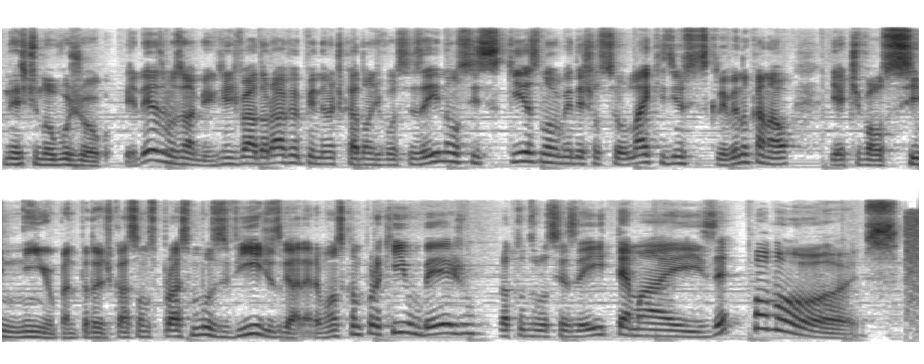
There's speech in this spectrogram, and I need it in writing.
neste novo jogo. Beleza, meus amigos? A gente vai adorar ver a opinião de cada um de vocês aí. Não se esqueça novamente de deixar o seu likezinho, se inscrever no canal e ativar o sininho para não perder a notificação dos próximos vídeos, galera. Vamos ficando por aqui. Um beijo para todos vocês aí. Até mais e vamos!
